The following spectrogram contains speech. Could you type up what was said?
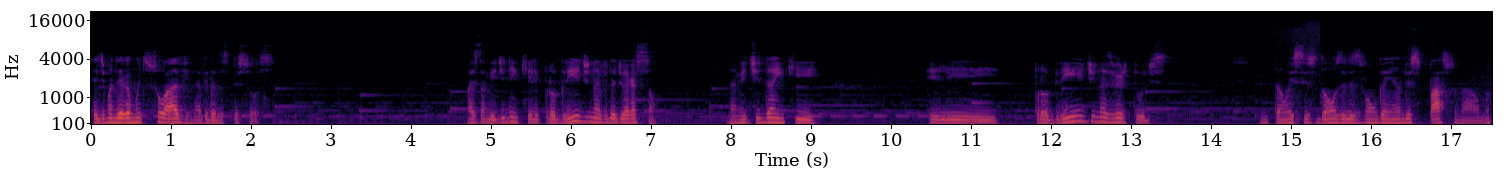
é de maneira muito suave na vida das pessoas. Mas na medida em que ele progride na vida de oração, na medida em que ele progride nas virtudes, então esses dons eles vão ganhando espaço na alma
